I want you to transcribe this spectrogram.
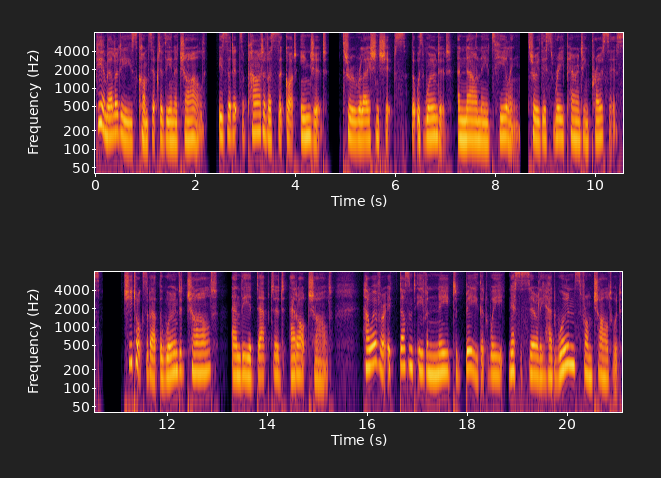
Pia Mellody's concept of the inner child is that it's a part of us that got injured through relationships that was wounded and now needs healing through this reparenting process. She talks about the wounded child and the adapted adult child. However, it doesn't even need to be that we necessarily had wounds from childhood.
